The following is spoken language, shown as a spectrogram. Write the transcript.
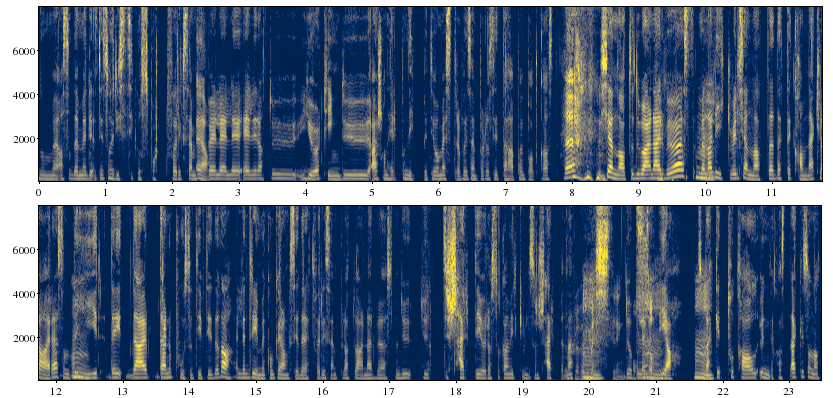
noe med, altså det med litt sånn risikosport for eksempel, Ja. eller, eller at du gjør ting du er sånn helt på nippet til å mestre, for eksempel å sitte her på en podkast. Kjenne at du er nervøs, men allikevel kjenne at dette kan jeg klare. Sånn at det gir det, det, er, det er noe positivt i det, da. Eller drive med konkurranseidrett, for eksempel, at du er nervøs, men du, du det, skjerp, det gjør også kan virke veldig sånn skjerpende. opplever mestring Du også. ja. Så det er ikke total underkast. Det er ikke sånn at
